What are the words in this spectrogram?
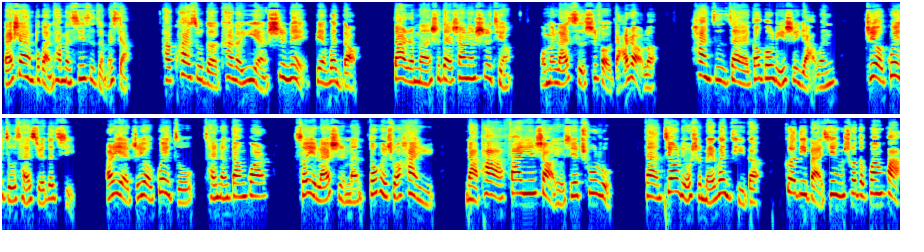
白善不管他们心思怎么想，他快速地看了一眼室内，便问道：“大人们是在商量事情，我们来此是否打扰了？”汉字在高句丽是雅文，只有贵族才学得起，而也只有贵族才能当官儿，所以来使们都会说汉语，哪怕发音上有些出入。但交流是没问题的。各地百姓说的官话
